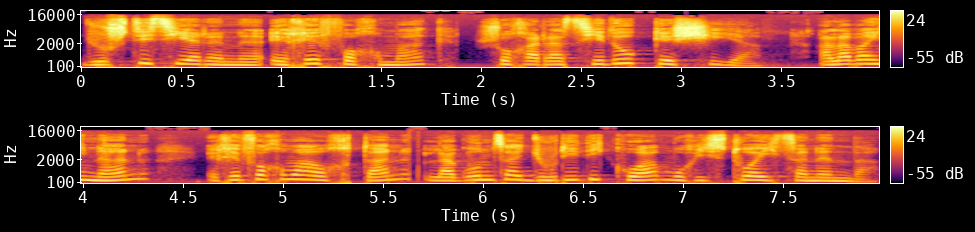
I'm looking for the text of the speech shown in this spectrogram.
Justiziaren erreformak sojaratzi du kesia. Alabainan, erreforma hortan laguntza juridikoa murriztua izanen da.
